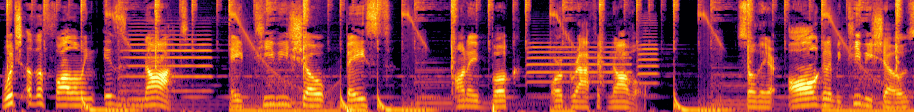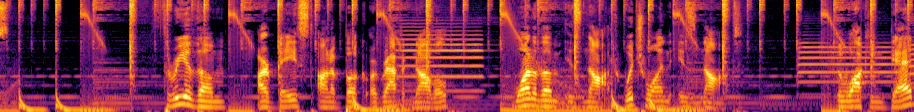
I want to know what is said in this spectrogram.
Which of the following is not a TV show based on a book or graphic novel? So they are all going to be TV shows. Three of them are based on a book or graphic novel. One of them is not. Which one is not? The Walking Dead,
